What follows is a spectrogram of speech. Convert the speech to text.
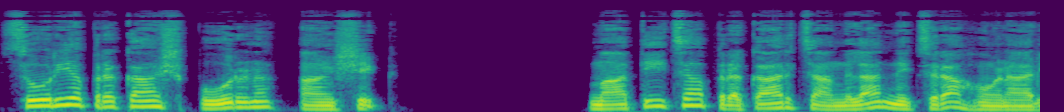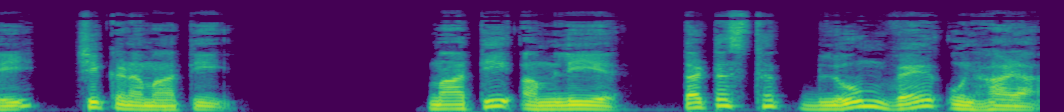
सूर्यप्रकाश पूर्ण आंशिक. मातीचा प्रकार चांगला निचरा होणारी चिकणमाती माती अम्लीय तटस्थ ब्लूम वेळ उन्हाळा.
